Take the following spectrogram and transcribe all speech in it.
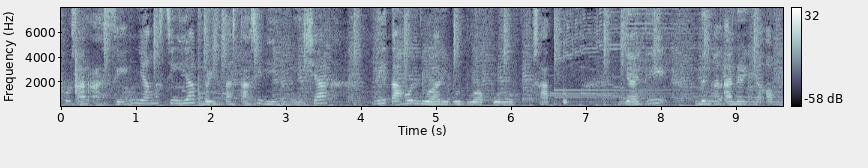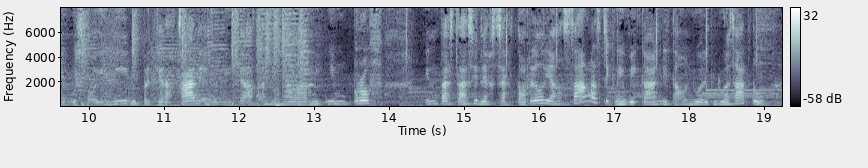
perusahaan asing yang siap berinvestasi di Indonesia di tahun 2021. Jadi dengan adanya Omnibus Law ini diperkirakan Indonesia akan mengalami improve investasi di sektor real yang sangat signifikan di tahun 2021.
